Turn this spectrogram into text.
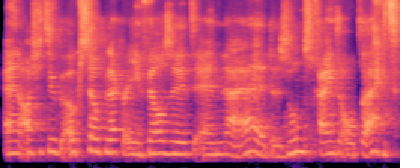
En als je natuurlijk ook zelf lekker in je vel zit en uh, de zon schijnt altijd,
